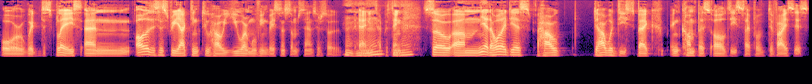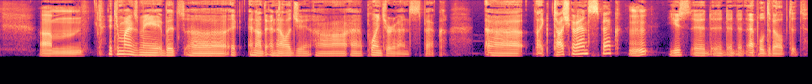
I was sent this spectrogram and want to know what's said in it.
or with displays, and all of this is reacting to how you are moving based on some sensors or mm-hmm, any type of thing. Mm-hmm. So, um, yeah, the whole idea is how how would the spec encompass all these type of devices? Um, it reminds me a bit uh, another analogy, uh, pointer event spec uh, like touch events spec. Mm-hmm. Used, uh, Apple developed it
